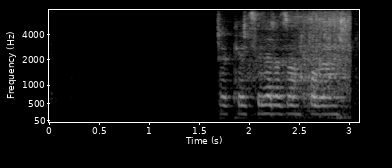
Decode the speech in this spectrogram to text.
to muszę jeszcze raz powiedzieć.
